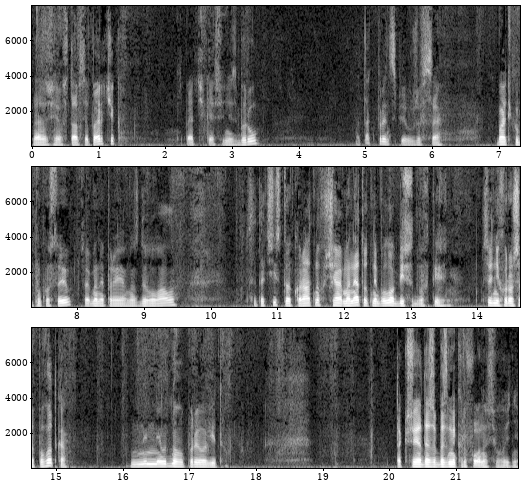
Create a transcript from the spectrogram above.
Зараз ще остався перчик. Перчика я сьогодні зберу. А так, в принципі, вже все. Батько покусив, це мене приємно здивувало. Це так чисто, акуратно, хоча мене тут не було більше двох тижнів. Сьогодні хороша погодка, ні, ні одного пориву вітру. Так що я навіть без мікрофону сьогодні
